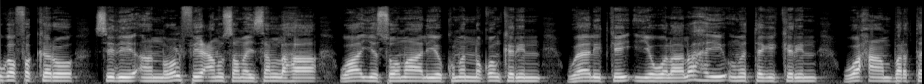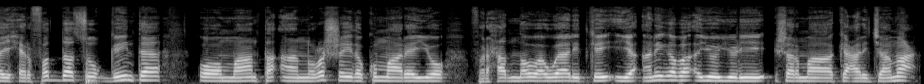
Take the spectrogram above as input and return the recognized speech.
uga fakaro sidii aan nolol fiican u samaysan lahaa. Waayo soomaaliya kuma noqon karin waalidkay iyo walaalahay uma tegi karin. Waxaan bartay xirfadda suuqgeynta oo maanta aan noloshayda ku maareeyo. Farxadna ah waalidkay iyo anigaba ayuu yidhi sharmaake cali jaamac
